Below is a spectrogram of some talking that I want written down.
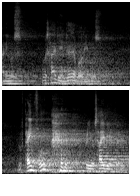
and it was it was highly enjoyable. It was it was painful, but it was highly enjoyable.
